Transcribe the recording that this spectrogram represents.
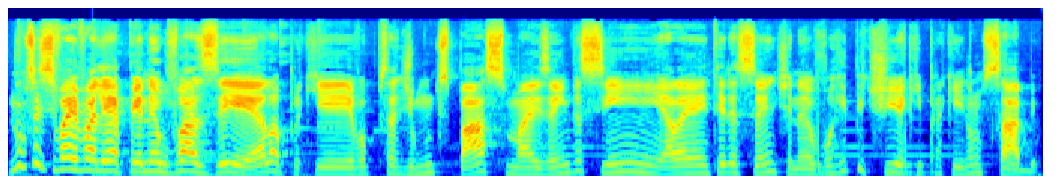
Não sei se vai valer a pena eu vazei ela, porque eu vou precisar de muito espaço, mas ainda assim ela é interessante, né? Eu vou repetir aqui pra quem não sabe.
